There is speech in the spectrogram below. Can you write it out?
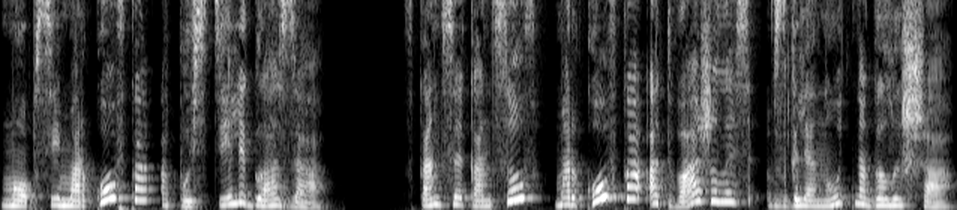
Мопси и морковка опустили глаза. В конце концов, морковка отважилась взглянуть на Галыша.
